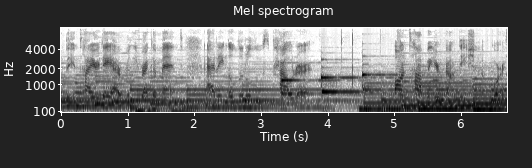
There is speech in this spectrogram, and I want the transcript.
throughout the entire day. I really recommend adding a little loose powder on top of your foundation, of course.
